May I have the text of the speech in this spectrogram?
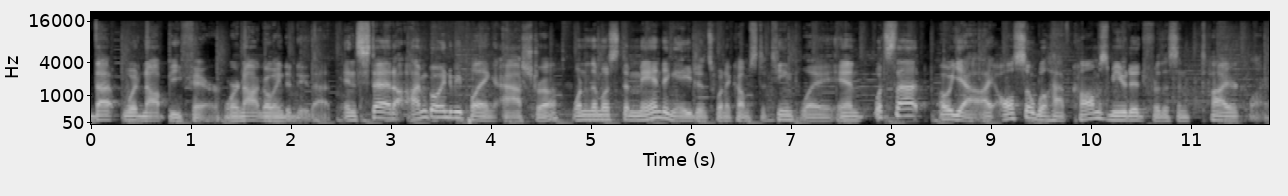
That would not be fair. We're not going to do that. Instead, I'm going to be playing Astra, one of the most demanding agents when it comes to team play. And what's that? Oh yeah, I also will have comms muted for this entire climb.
